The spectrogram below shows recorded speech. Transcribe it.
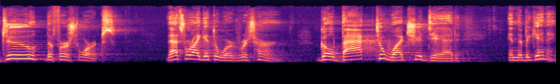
do the first works. That's where I get the word return. Go back to what you did in the beginning.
